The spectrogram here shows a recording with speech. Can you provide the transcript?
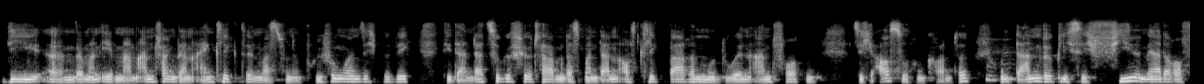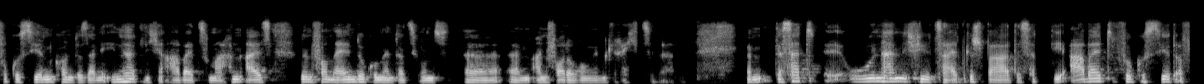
die, ähm, wenn man eben am Anfang dann einklickte, in was für eine Prüfung man sich bewegt, die dann dazu geführt haben, dass man dann aus klickbaren Modulen Antworten sich aussuchen konnte mhm. und dann wirklich sich viel mehr darauf fokussieren konnte, seine inhaltliche Arbeit zu machen, als einen formellen Dokumentationsanforderungen äh, ähm, gerecht zu werden. Ähm, das hat äh, unheimlich viel Zeit gespart. Das hat die Arbeit fokussiert auf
